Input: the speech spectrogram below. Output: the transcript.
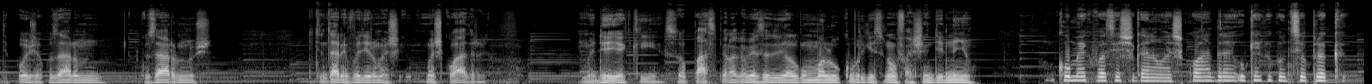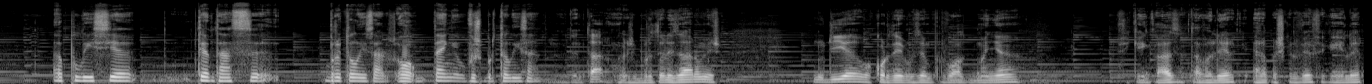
depois acusaram-nos acusaram de tentar invadir uma, uma esquadra. Uma ideia que só passa pela cabeça de algum maluco porque isso não faz sentido nenhum. Como é que vocês chegaram à esquadra? O que é que aconteceu para que a polícia tentasse brutalizar ou tenha-vos brutalizado? Tentaram, eles brutalizaram mesmo. No dia eu acordei, por exemplo, por volta de manhã, fiquei em casa, estava a ler, era para escrever, fiquei a ler.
